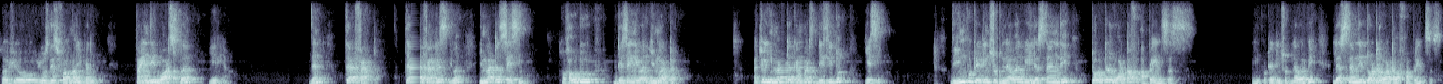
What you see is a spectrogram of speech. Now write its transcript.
So if you use this formula, you can find the watts per area. Then third factor. Third factor is your inverter sizing. So how to design your inverter? Actually, inverter converts DC to AC. The input rating should never be less than the total watt of appliances. Input rating should never be less than the total watt of appliances.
